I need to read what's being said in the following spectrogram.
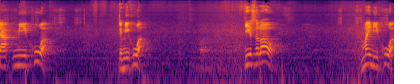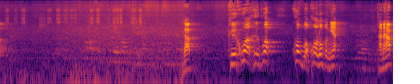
จะมีขั้วจะมีขั้วกีซโลไม่มีขั้วครับ คือขั้วคือพวกขั้วบวกขั้วลบอย่างเงี้ยฐานนะครับ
